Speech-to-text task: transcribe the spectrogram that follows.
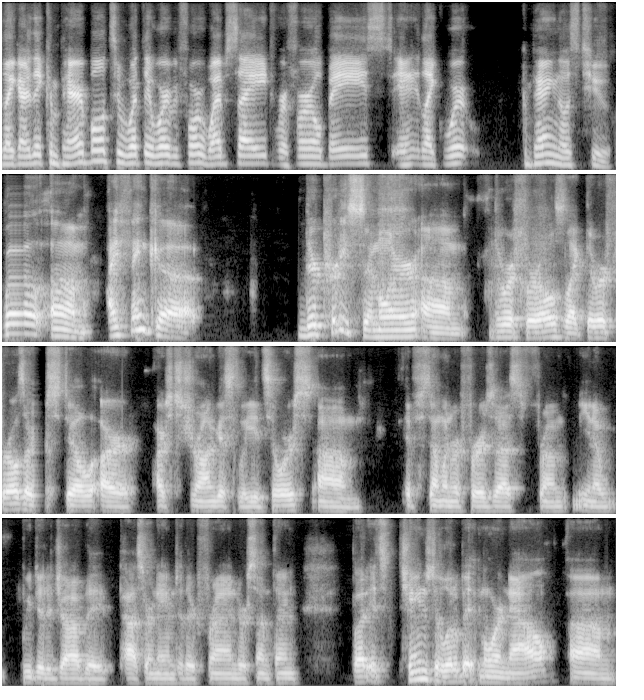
Like are they comparable to what they were before? Website, referral based, and like we're comparing those two. Well, um, I think. Uh, they're pretty similar. Um, the referrals, like the referrals, are still our our strongest lead source. Um, if someone refers us from, you know, we did a job, they pass our name to their friend or something. But it's changed a little bit more now. Um,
